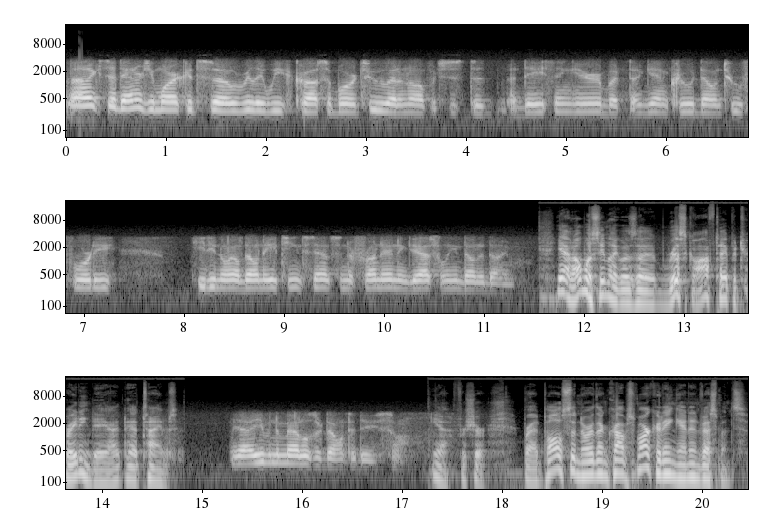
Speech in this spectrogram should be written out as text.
Well, like I said, the energy market's uh, really weak across the board too. I don't know if it's just a, a day thing here, but again, crude down 240, heating oil down 18 cents in the front end, and gasoline down a dime. Yeah, it almost seemed like it was a risk-off type of trading day at, at times. Yeah, even the metals are down today. So. Yeah, for sure. Brad Paulson, Northern Crops Marketing and Investments.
